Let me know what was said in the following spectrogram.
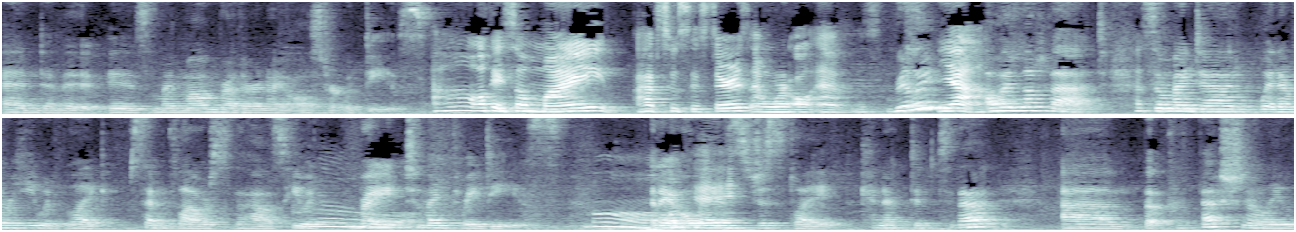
end of it is my mom, brother, and I all start with D's. Oh, okay. So my I have two sisters, and we're all M's. Really? Yeah. Oh, I love that. So my dad, whenever he would like send flowers to the house, he would oh. write to my three D's. Oh, and I okay. always just like connected to that. Um, but professionally,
